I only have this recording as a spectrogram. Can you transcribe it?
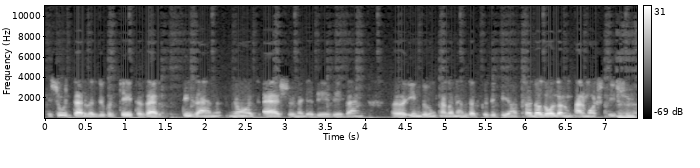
és úgy tervezzük, hogy 2018 első negyedévében indulunk meg a nemzetközi piacra, de az oldalunk már most is Mhm. uh,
